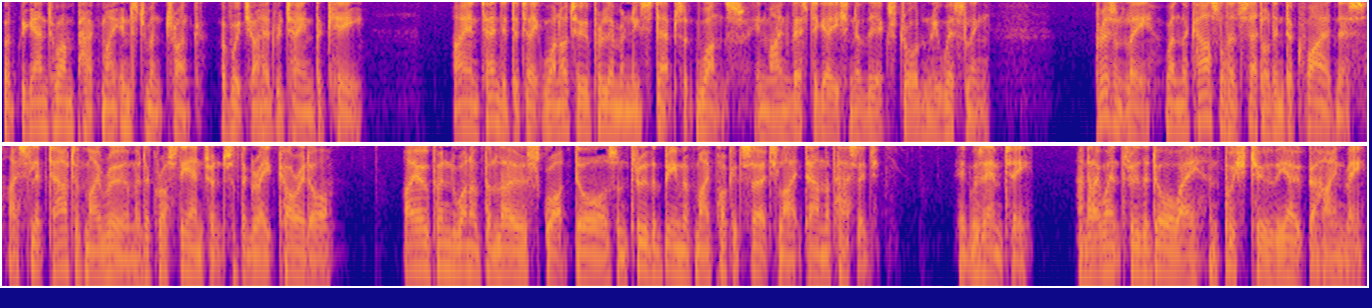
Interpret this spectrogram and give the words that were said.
but began to unpack my instrument trunk, of which I had retained the key. I intended to take one or two preliminary steps at once in my investigation of the extraordinary whistling. Presently, when the castle had settled into quietness, I slipped out of my room and across the entrance of the great corridor. I opened one of the low, squat doors and threw the beam of my pocket searchlight down the passage. It was empty, and I went through the doorway and pushed to the oak behind me.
